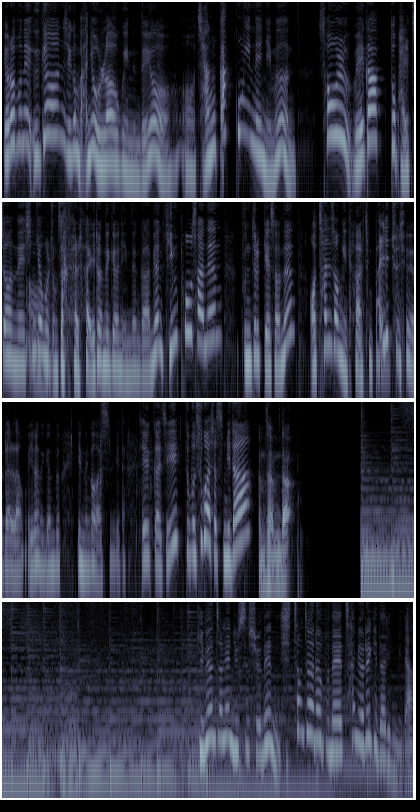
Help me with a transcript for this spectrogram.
여러분의 의견 지금 많이 올라오고 있는데요. 어, 장깍꿍이네님은 서울 외곽도 발전에 신경을 어. 좀 써달라 이런 의견이 있는가 하면 김포 사는 분들께서는 어 찬성이다 좀 빨리 추진해달라 뭐 이런 의견도 있는 것 같습니다. 자, 여기까지 두 분 수고하셨습니다. 감사합니다. 김현정의 뉴스쇼는 시청자 여러분의 참여를 기다립니다.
